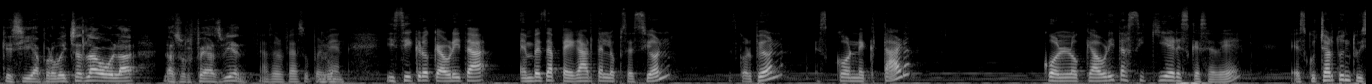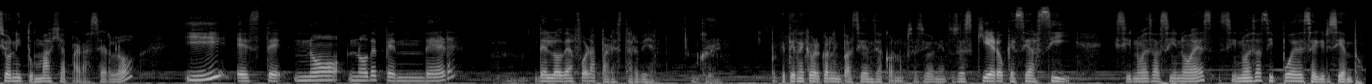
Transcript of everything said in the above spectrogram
que si aprovechas la ola, la surfeas bien. La surfea súper ¿No? bien. Y sí creo que ahorita, en vez de apegarte a la obsesión, escorpión, es conectar con lo que ahorita sí quieres que se dé, escuchar tu intuición y tu magia para hacerlo y este no no depender de lo de afuera para estar bien, Ok. Porque tiene que ver con la impaciencia, con obsesión y entonces quiero que sea así y si no es así no es, si no es así puede seguir siendo.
